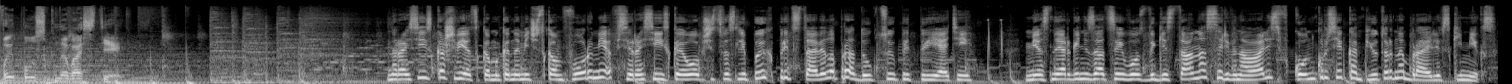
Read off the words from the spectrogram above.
Выпуск новостей. На российско-шведском экономическом форуме Всероссийское общество слепых представило продукцию предприятий. Местные организации ВОЗ Дагестана соревновались в конкурсе «Компьютерно-брайлевский микс».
